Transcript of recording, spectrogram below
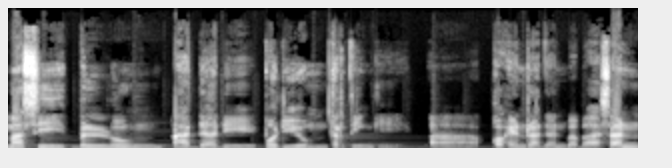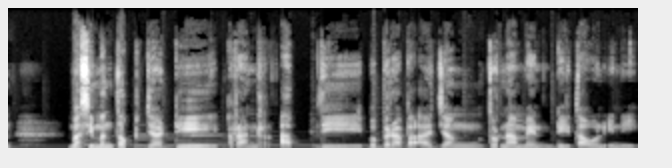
masih belum ada di podium tertinggi uh, Kohendra dan Babasan masih mentok jadi runner up di beberapa ajang turnamen di tahun ini.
